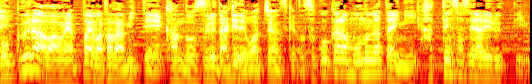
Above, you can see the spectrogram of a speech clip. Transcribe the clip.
僕らはやっぱりまあただ見て感動するだけで終わっちゃうんですけどそこから物語に発展させられるっていう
